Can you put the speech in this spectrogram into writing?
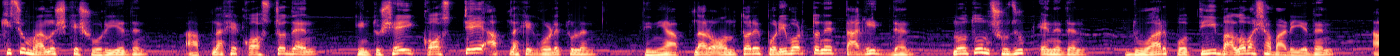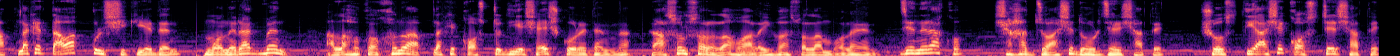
কিছু মানুষকে সরিয়ে দেন, আপনাকে কষ্ট দেন, কিন্তু সেই কষ্টে আপনাকে গড়ে তোলেন। তিনি আপনার অন্তরে পরিবর্তনের তাগিদ দেন, নতুন সুযোগ এনে দেন, দুয়ার প্রতি ভালোবাসা বাড়িয়ে দেন, আপনাকে তাওয়াক্কুল শিখিয়ে দেন মনে রাখবেন, আল্লাহ কখনো আপনাকে কষ্ট দিয়ে শেষ করে দেন না। রাসুল সাল্লাহ আলাইহাসাল্লাম বলেন, জেনে রাখো, সাহায্য আসে ধৈর্যের সাথে, স্বস্তি আসে কষ্টের সাথে,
